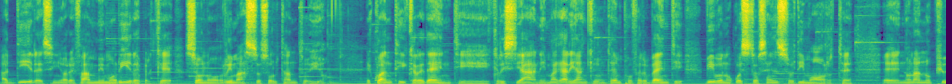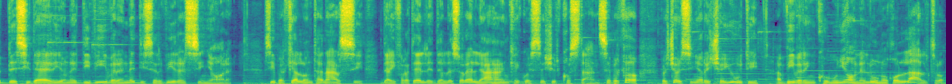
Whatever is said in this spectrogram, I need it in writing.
a dire Signore fammi morire perché sono rimasto soltanto io. E quanti credenti, cristiani, magari anche un tempo ferventi, vivono questo senso di morte, eh, non hanno più desiderio né di vivere né di servire il Signore. Sì, perché allontanarsi dai fratelli e dalle sorelle ha anche queste circostanze. Perché, perciò il Signore ci aiuti a vivere in comunione l'uno con l'altro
